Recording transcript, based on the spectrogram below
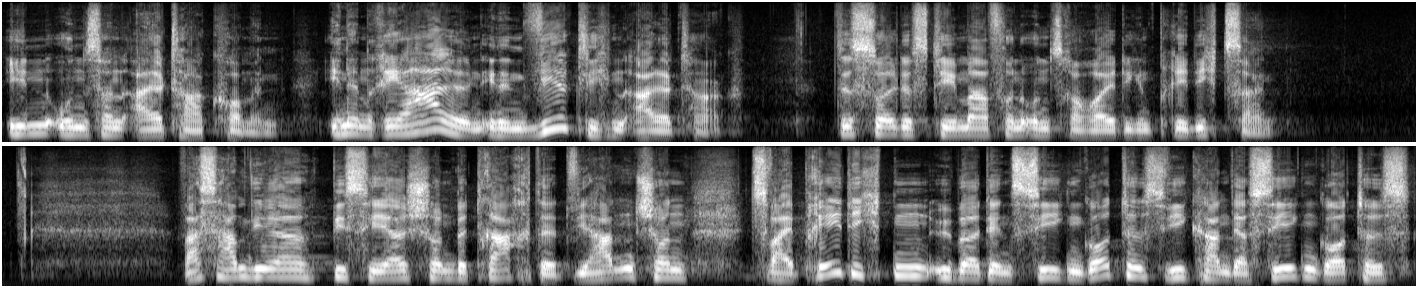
in unseren Alltag kommen? In den realen, in den wirklichen Alltag? Das soll das Thema von unserer heutigen Predigt sein. Was haben wir bisher schon betrachtet? Wir hatten schon zwei Predigten über den Segen Gottes. Wie kann der Segen Gottes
